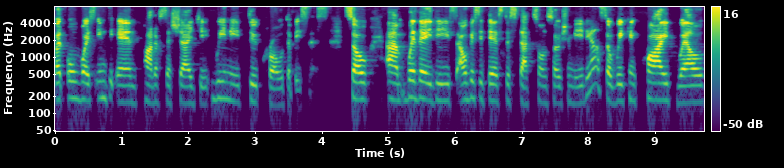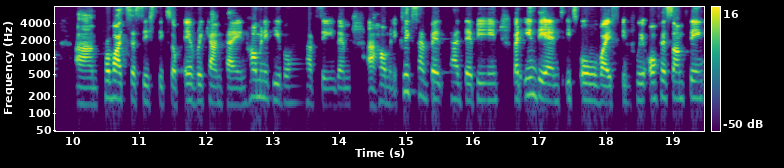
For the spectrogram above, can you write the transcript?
But always in the end, part of the strategy, we need to grow the business. So um, whether it is obviously there's the stats on social media, so we can quite well um, provide statistics of every campaign, how many people have seen them, uh, how many clicks have been, had there been. But in the end, it's always if we offer something,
